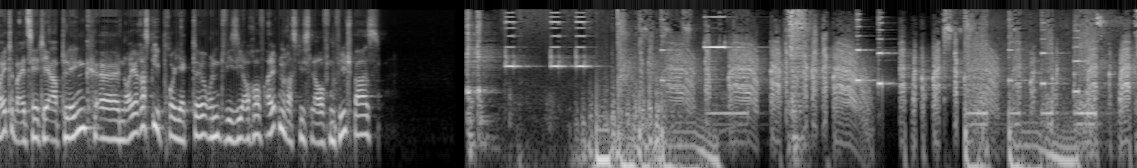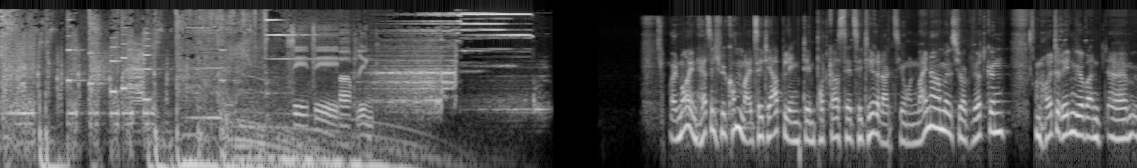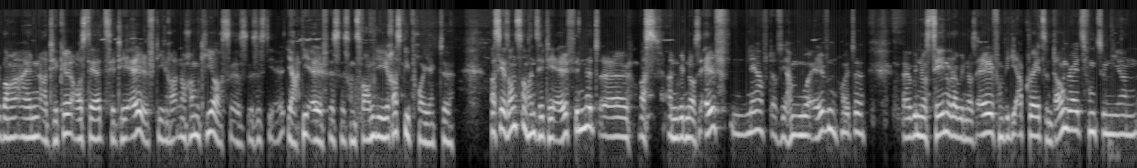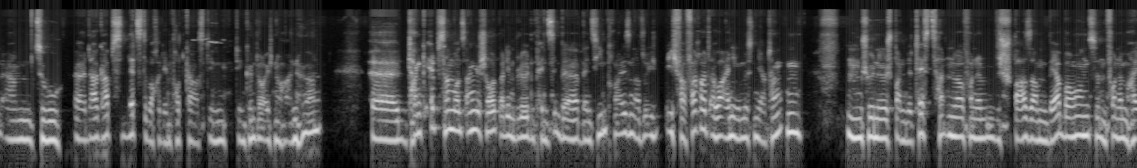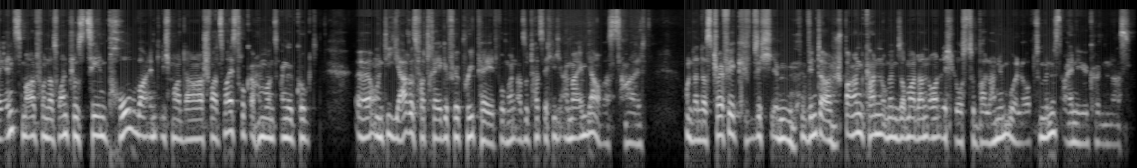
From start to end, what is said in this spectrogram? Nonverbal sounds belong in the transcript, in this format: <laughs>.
Heute bei CT Uplink äh, neue Raspi-Projekte und wie sie auch auf alten Raspis laufen. Viel Spaß! CT Uplink. Moin Moin, herzlich willkommen bei CT Uplink, dem Podcast der CT-Redaktion. Mein Name ist Jörg Wirtgen und heute reden wir über, äh, über einen Artikel aus der CT 11, die gerade noch am Kiosk ist. Ist es die 11? Ja, die 11 ist es, und zwar um die Raspi-Projekte. Was ihr sonst noch in CT 11 findet, äh, was an Windows 11 nervt, also wir haben nur 11 heute, äh, Windows 10 oder Windows 11 und wie die Upgrades und Downgrades funktionieren. Ähm, zu, äh, da gab es letzte Woche den Podcast, den, den könnt ihr euch noch anhören. Äh, Tank-Apps haben wir uns angeschaut bei den blöden Benzin äh, Benzinpreisen. Also ich, ich fahre Fahrrad, aber einige müssen ja tanken. Ähm, schöne, spannende Tests hatten wir von einem sparsamen Barebones und von einem High-End-Smartphone. Das OnePlus 10 Pro war endlich mal da. Schwarz-Weiß-Drucker haben wir uns angeguckt. Äh, und die Jahresverträge für Prepaid, wo man also tatsächlich einmal im Jahr was zahlt. Und dann das Traffic sich im Winter sparen kann, um im Sommer dann ordentlich loszuballern im Urlaub. Zumindest einige können das.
